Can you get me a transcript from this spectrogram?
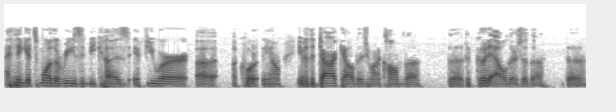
I think it's more the reason because if you were uh, a quote, you know, you have the dark elders, you want to call them the, the, the good elders or the, the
